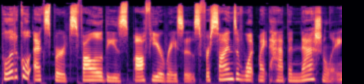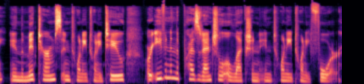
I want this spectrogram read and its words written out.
Political experts follow these off year races for signs of what might happen nationally in the midterms in 2022 or even in the presidential election in 2024.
